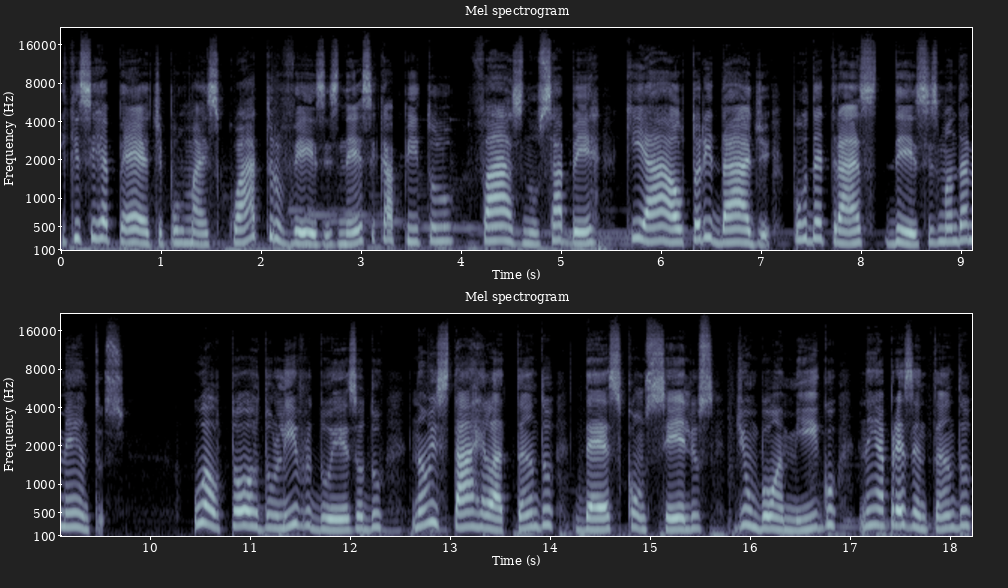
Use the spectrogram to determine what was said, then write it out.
e que se repete por mais quatro vezes nesse capítulo, faz-nos saber que há autoridade por detrás desses mandamentos. O autor do livro do Êxodo não está relatando dez conselhos de um bom amigo, nem apresentando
